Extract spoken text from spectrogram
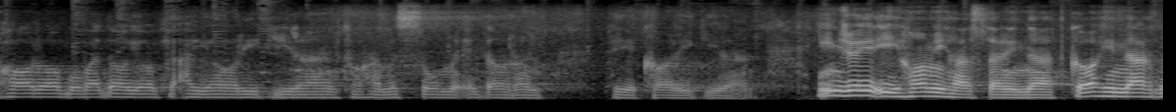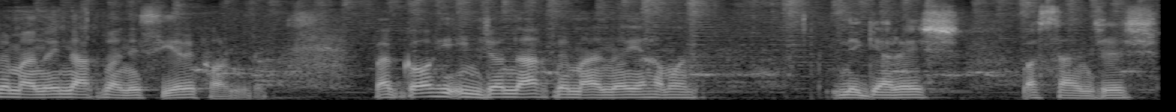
ها را بود آیا که ایاری گیرند تا همه سوم اداران پی کاری گیرند. اینجا یه ایهامی هست در این نقد. گاهی نقد به معنای نقد و نسیه به کار میده و گاهی اینجا نقد به معنای همان نگرش و سنجش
